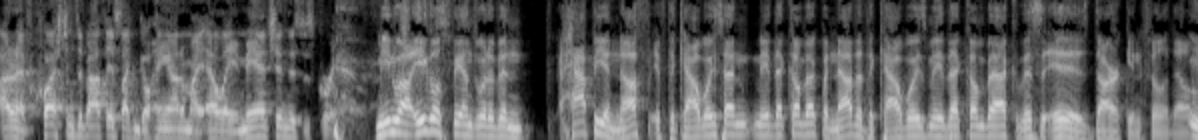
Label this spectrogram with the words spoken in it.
I don't have questions about this. I can go hang out in my LA mansion. This is great. Meanwhile, Eagles fans would have been happy enough if the Cowboys hadn't made that comeback, but now that the Cowboys made that comeback, this is dark in Philadelphia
